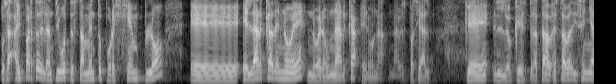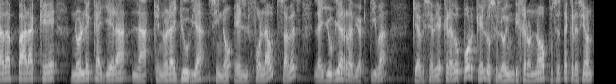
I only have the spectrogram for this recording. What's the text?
o sea, hay parte del Antiguo Testamento, por ejemplo, eh, el arca de Noé no era un arca, era una nave espacial que lo que trataba, estaba diseñada para que no le cayera la, que no era lluvia, sino el fallout, ¿sabes? La lluvia radioactiva que se había creado porque los Elohim dijeron, no, pues esta creación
